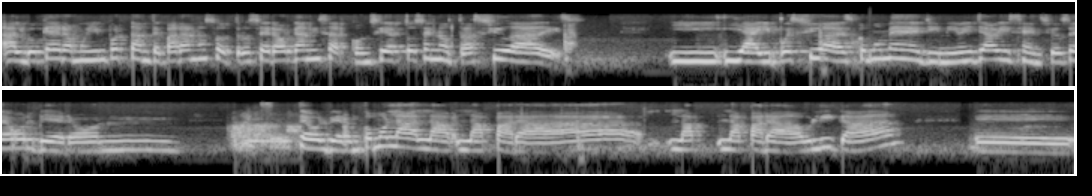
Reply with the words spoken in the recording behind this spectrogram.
algo que era muy importante para nosotros era organizar conciertos en otras ciudades. Y, y ahí pues ciudades como Medellín y Villavicencio se volvieron se volvieron como la, la, la parada la, la parada obligada eh,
